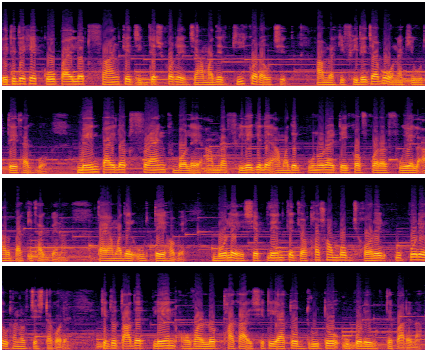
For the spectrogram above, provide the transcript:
এটি দেখে কো পাইলট ফ্রাঙ্ককে জিজ্ঞেস করে যে, আমাদের কি করা উচিত? আমরা কি ফিরে যাব নাকি উঠতেই থাকব? মেইন পাইলট ফ্র্যাঙ্ক বলে, আমরা ফিরে গেলে আমাদের পুনরায় টেক অফ করার ফুয়েল আর বাকি থাকবে না। তাই আমাদের উঠতেই হবে। বলে সে প্লেনকে যথাসম্ভব ঝড়ের উপরে উঠানোর চেষ্টা করে। কিন্তু তাদের প্লেন ওভারলোড থাকায় সেটি এত দ্রুত উপরে উঠতে পারে না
